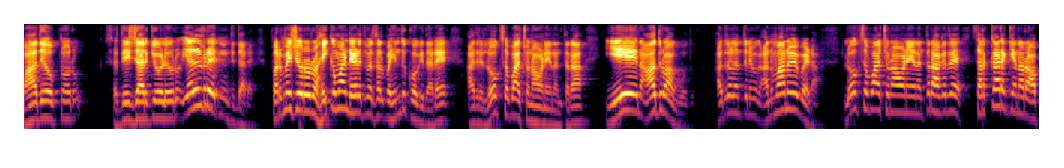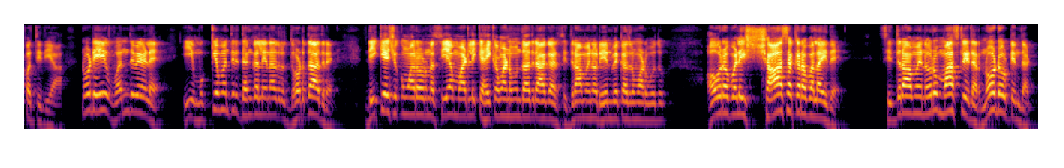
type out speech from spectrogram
ಮಹಾದೇವಪ್ಪನವರು, ಸತೀಶ್ ಜಾರಕಿಹೊಳಿ ಅವರು ಎಲ್ಲರೂ ಎದ್ದು ನಿಂತಿದ್ದಾರೆ. ಪರಮೇಶ್ವರ್ ಅವರು ಹೈಕಮಾಂಡ್ ಹೇಳಿದ ಮೇಲೆ ಸ್ವಲ್ಪ ಹಿಂದಕ್ಕೆ ಹೋಗಿದ್ದಾರೆ. ಆದರೆ ಲೋಕಸಭಾ ಚುನಾವಣೆ ನಂತರ ಏನಾದರೂ ಆಗ್ಬೋದು. ಅದರಲ್ಲಂತೂ ನಿಮಗೆ ಅನುಮಾನವೇ ಬೇಡ. ಲೋಕಸಭಾ ಚುನಾವಣೆಯ ನಂತರ ಹಾಗಾದರೆ ಸರ್ಕಾರಕ್ಕೆ ಏನಾದರೂ ಆಪತ್ತಿದೆಯಾ ನೋಡಿ, ಒಂದು ವೇಳೆ ಈ ಮುಖ್ಯಮಂತ್ರಿ ದಂಗಲ್ ಏನಾದರೂ ದೊಡ್ಡದಾದರೆ ಡಿ ಕೆ ಶಿವಕುಮಾರ್ ಅವ್ರನ್ನ ಸಿ ಎಂ ಮಾಡಲಿಕ್ಕೆ ಹೈಕಮಾಂಡ್ ಮುಂದಾದರೆ ಆಗ ಸಿದ್ದರಾಮಯ್ಯನವ್ರು ಏನು ಬೇಕಾದರೂ ಮಾಡ್ಬೋದು. ಅವರ ಬಳಿ ಶಾಸಕರ ಬಲ ಇದೆ. ಸಿದ್ದರಾಮಯ್ಯನವರು mass leader, no doubt in that.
